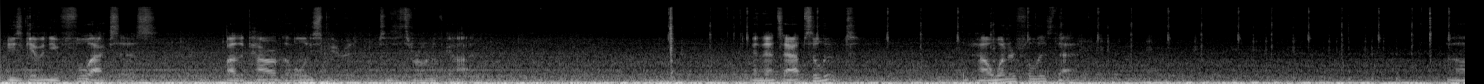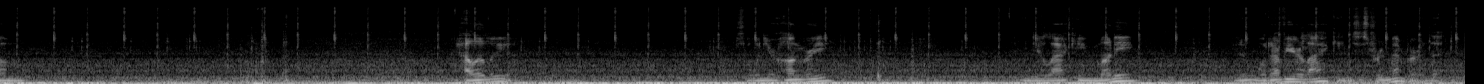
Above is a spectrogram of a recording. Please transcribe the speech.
He's given you full access by the power of the Holy Spirit to the throne of God and that's absolute. How wonderful is that? Um, hallelujah. So when you're hungry, when you're lacking money, you know, whatever you're lacking, just remember that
